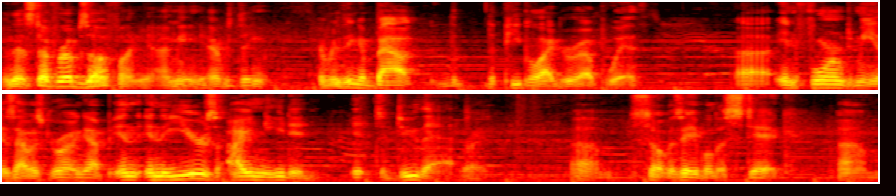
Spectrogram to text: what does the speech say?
and that stuff rubs off on you. I mean, everything, everything about the, the people I grew up with uh, informed me as I was growing up. In in the years I needed it to do that, right. so it was able to stick. Um,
